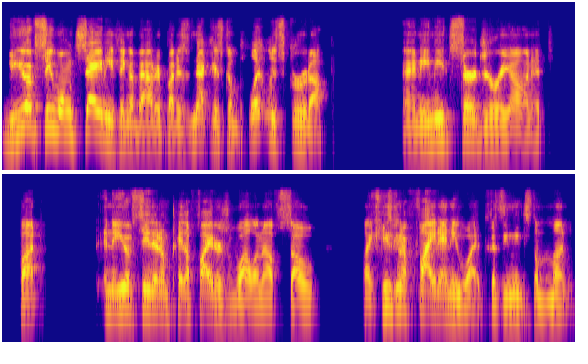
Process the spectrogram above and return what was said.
the UFC won't say anything about it, but his neck is completely screwed up, and he needs surgery on it. But in the UFC, they don't pay the fighters well enough, so like he's going to fight anyway because he needs the money.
